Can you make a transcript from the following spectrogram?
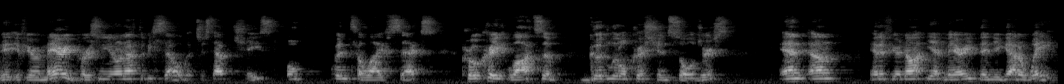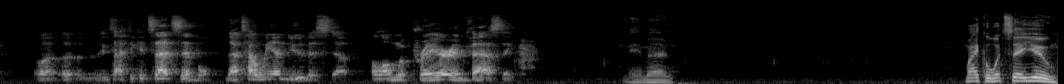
If you're a married person, you don't have to be celibate. Just have chaste, open to life sex. Procreate lots of good little Christian soldiers, and um, and if you're not yet married, then you got to wait. Uh, I think it's that simple. That's how we undo this stuff, along with prayer and fasting. Amen. Michael, what say you?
